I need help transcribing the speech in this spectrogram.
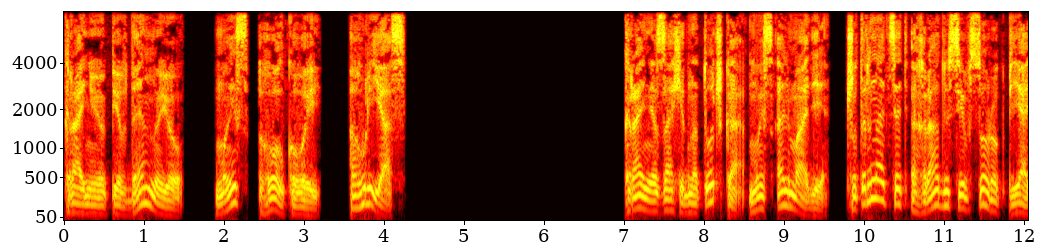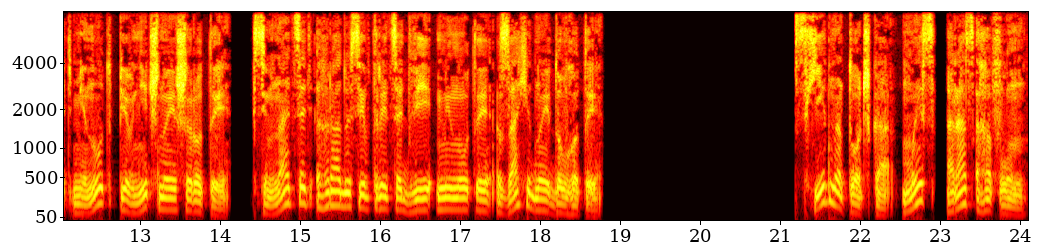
крайньою південною мис Голковий, Агульяс. Крайня західна точка мис Альмаді 14 градусів 45 мінут північної широти, 17 градусів 32 мінути західної довготи. Східна точка мис Раз-Гафун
